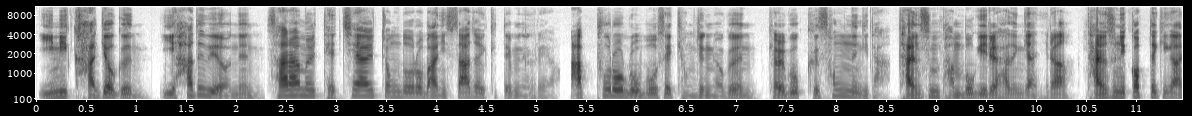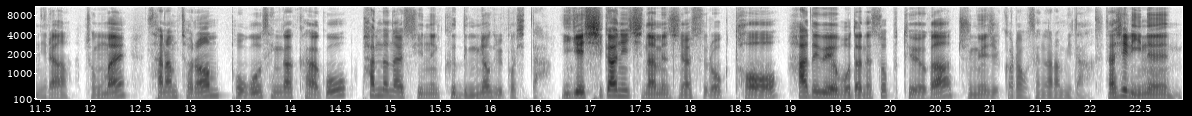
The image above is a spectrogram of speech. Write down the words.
이미 가격은 이 하드웨어는 사람을 대체할 정도로 많이 싸져 있기 때문에 그래요. 앞으로 로봇의 경쟁력은 결국 그 성능이다. 단순 반복 일을 하는 게 아니라 단순히 껍데기가 아니라 정말 사람처럼 보고 생각하고 판단할 수 있는 그 능력일 것이다. 이게 시간이 지나면 지날수록 더 하드웨어보다는 소프트웨어가 중요해질 거라고 생각합니다. 사실 이는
